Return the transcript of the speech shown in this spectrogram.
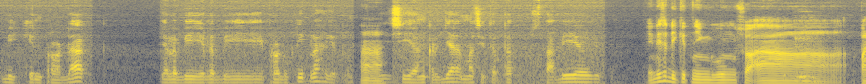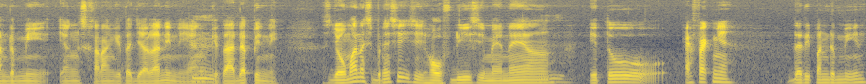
bikin produk ya lebih lebih produktif lah gitu. Jadi si yang kerja masih tetap stabil gitu Ini sedikit nyinggung soal pandemi yang sekarang kita jalanin nih, yang kita hadapin nih. Sejauh mana sebenarnya sih si Hofdi, si Menel itu efeknya dari pandemi ini?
